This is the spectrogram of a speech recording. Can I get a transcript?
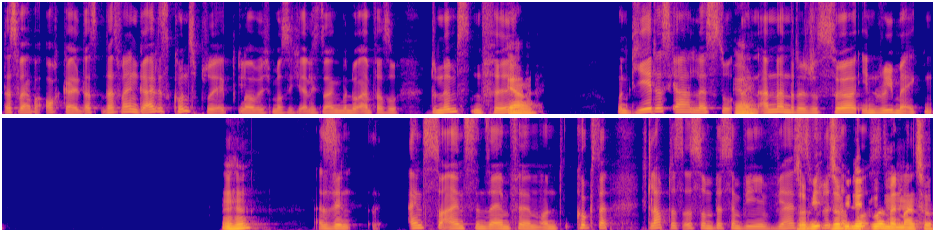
Das wäre aber auch geil. Das, das wäre ein geiles Kunstprojekt, glaube ich, muss ich ehrlich sagen. Wenn du einfach so, du nimmst einen Film ja. und jedes Jahr lässt du Ja. einen anderen Regisseur ihn remaken. Mhm. Also den eins zu eins denselben Film und guckst dann, ich glaube, das ist so ein bisschen wie, wie heißt So es? wie, so wie Little. Women, meinst du?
